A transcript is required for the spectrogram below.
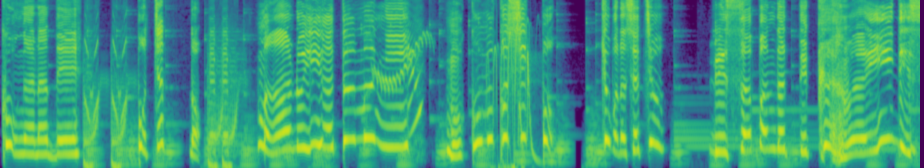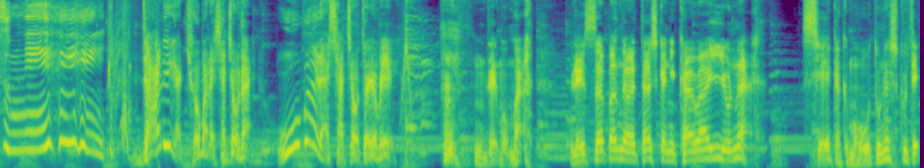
小柄でぽちゃっと丸い頭にモコモコ尻尾。巨原社長レッサーパンダって可愛いですね。誰が京原社長だ？大原社長と呼べ。でもまあレッサーパンダは確かに可愛いよな。性格もおとなしくて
